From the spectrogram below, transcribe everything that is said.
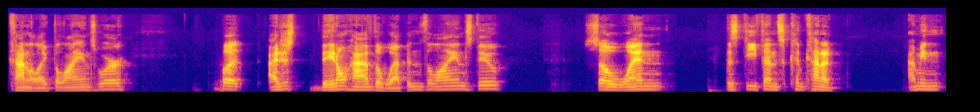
kind of like the Lions were. But I just they don't have the weapons the Lions do. So when this defense can kind of, I mean,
